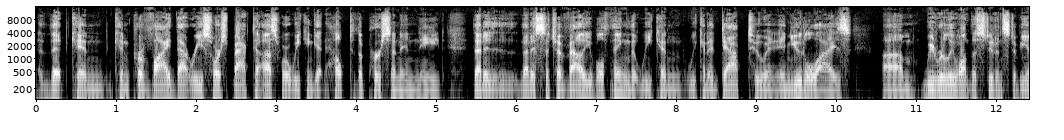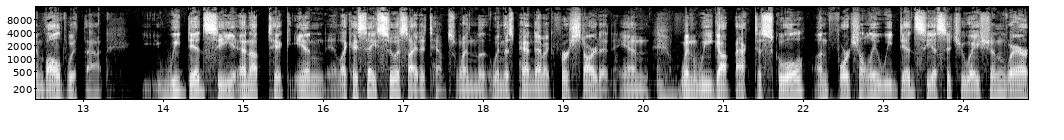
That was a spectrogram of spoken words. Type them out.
that can can provide that resource back to us where we can get help to the person in need. That is that is such a valuable thing that we can we can adapt to and, and utilize. Um, we really want the students to be involved with that we did see an uptick in, like I say, suicide attempts when the, when this pandemic first started, and when we got back to school, unfortunately, we did see a situation where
